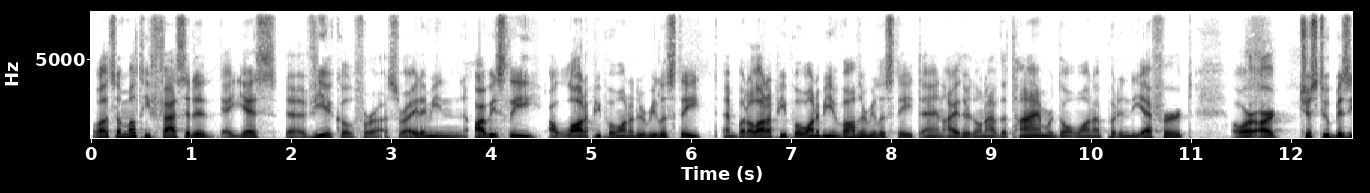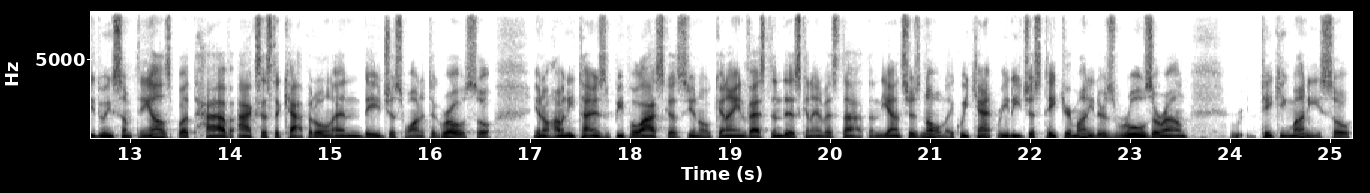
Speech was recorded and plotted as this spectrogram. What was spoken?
Well, it's a multifaceted, I guess, uh, vehicle for us, right? I mean, obviously, a lot of people want to do real estate, and but a lot of people want to be involved in real estate and either don't have the time or don't want to put in the effort or are just too busy doing something else, but have access to capital and they just want it to grow. So, you know, how many times do people ask us, you know, can I invest in this? Can I invest that? And the answer is no. Like, we can't really just take your money. There's rules around r- taking money. So,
